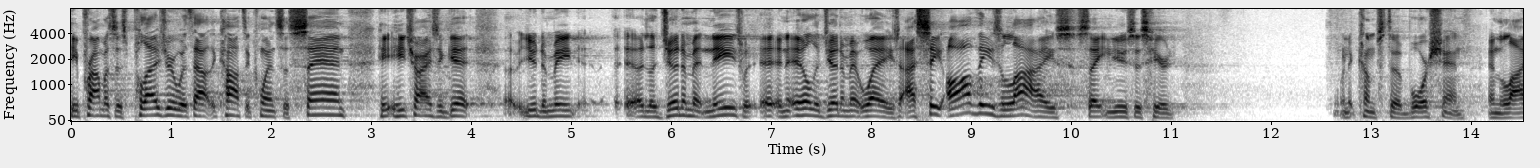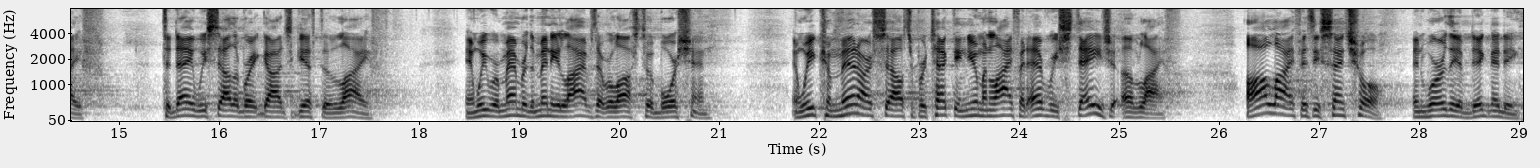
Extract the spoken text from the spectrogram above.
He promises pleasure without the consequence of sin. He, he tries to get uh, you to meet legitimate needs in illegitimate ways. I see all these lies Satan uses here when it comes to abortion and life. Today, we celebrate God's gift of life, and we remember the many lives that were lost to abortion. And we commit ourselves to protecting human life at every stage of life. All life is essential and worthy of dignity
